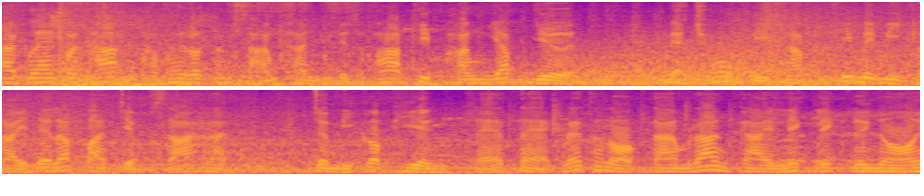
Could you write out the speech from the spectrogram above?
จากแรงประทะทำให้รถทั้ง 3 คันอยู่ในสภาพที่พังยับเยิน แต่โชคดีครับที่ไม่มีใครได้รับบาดเจ็บสาหัส จะมีก็เพียงแผลแตกและถลอกตามร่างกายเล็ก ๆ น้อย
